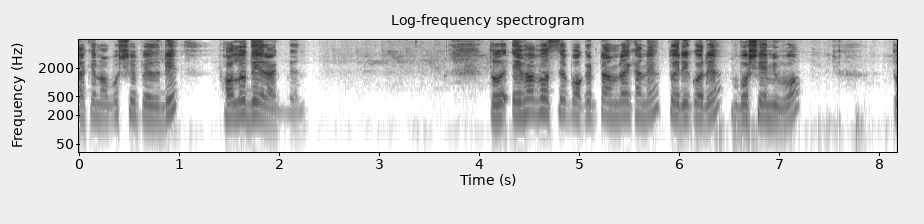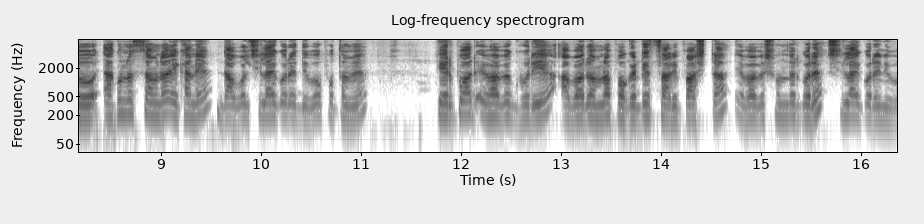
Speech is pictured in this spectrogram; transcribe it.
দেখেন, অবশ্যই পেজটি ফলো দিয়ে রাখবেন। তো এভাবে হচ্ছে পকেটটা আমরা এখানে তৈরি করে বসিয়ে নিব। তো এখন হচ্ছে আমরা এখানে ডাবল সেলাই করে দিব প্রথমে। এরপর এভাবে ঘুরিয়ে আবারও আমরা পকেটের চারিপাশটা এভাবে সুন্দর করে সেলাই করে নিব।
